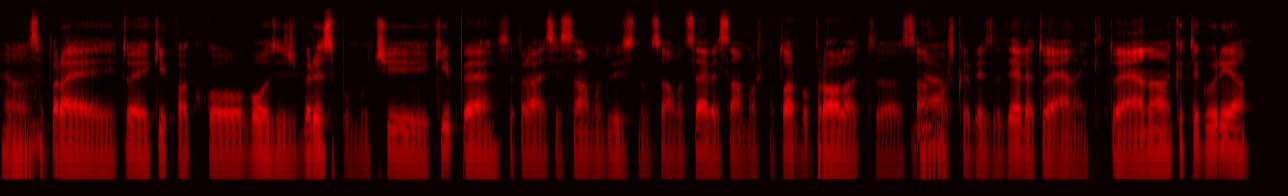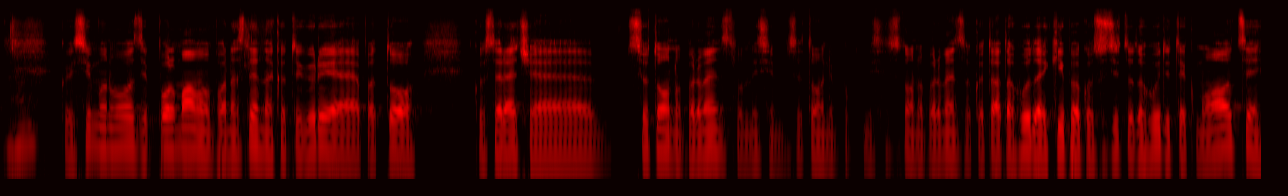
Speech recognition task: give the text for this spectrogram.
Uh, se pravi, to je ekipa, ko voziš brez pomoči ekipe, se pravi, si sam odvisen od samo sebe, sam moraš motor popravljati, uh, sam Ja. moraš skrbeti za dele, to je ena, to je ena kategorija. Ko je Simon vozi, pol imamo pa naslednja kategorija, je pa to, ko se reče svetovno prvenstvo, mislim, svetovni, mislim, svetovno prvenstvo, ko je ta, ta huda ekipa, ko so vsi to hudi tekmovalci,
